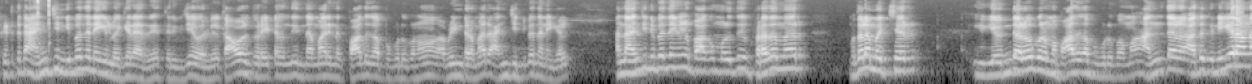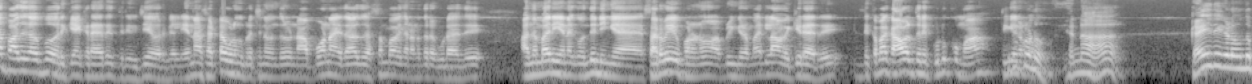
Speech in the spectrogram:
கிட்டத்தட்ட அஞ்சு நிபந்தனைகள் வைக்கிறாரு திரு விஜய் அவர்கள். காவல்துறையிட்ட வந்து இந்த மாதிரி எனக்கு பாதுகாப்பு கொடுக்கணும் அப்படின்ற மாதிரி அஞ்சு நிபந்தனைகள். அந்த அஞ்சு நிபந்தனைகள் பார்க்கும்பொழுது பிரதமர் முதலமைச்சர் எந்த அளவுக்கு நம்ம பாதுகாப்பு கொடுப்போமோ அந்த அதுக்கு நிகரான பாதுகாப்பு அவர் கேட்குறாரு திரு விஜய் அவர்கள். ஏன்னா சட்ட ஒழுங்கு பிரச்சனை வந்துடும் நான் போனால் ஏதாவது அசம்பாவிதம் நடந்துடக்கூடாது. அந்த மாதிரி எனக்கு வந்து நீங்கள் சர்வே பண்ணணும் அப்படிங்கிற மாதிரிலாம் வைக்கிறாரு. இதுக்கப்புறம் காவல்துறை கொடுக்குமா? திங்கக்கிழமை ஏன்னா கைதிகளை வந்து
